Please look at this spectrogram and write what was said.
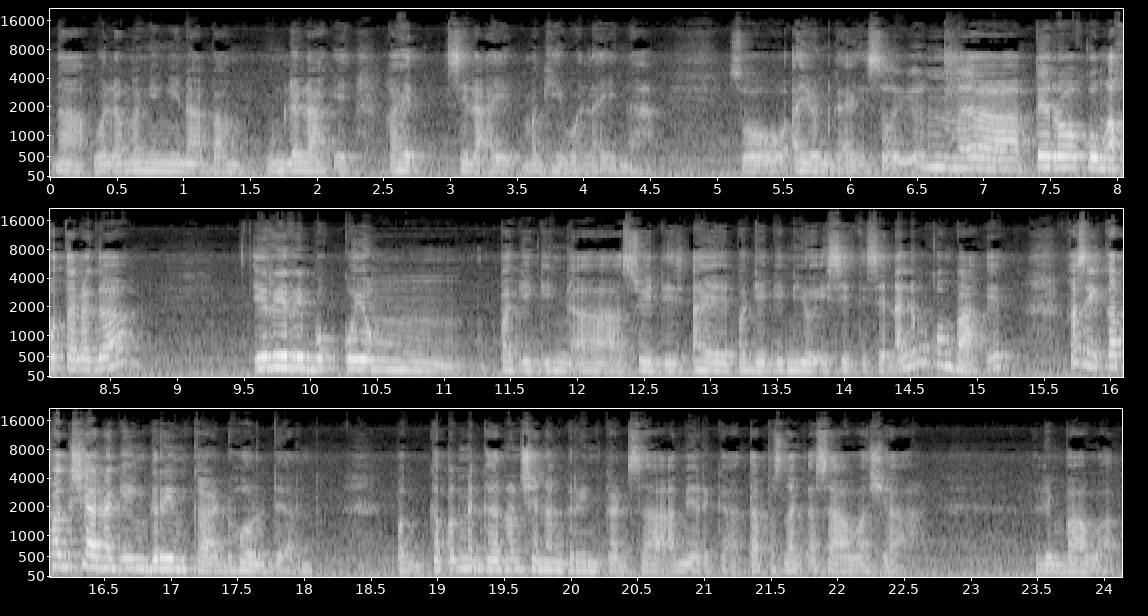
na walang manginginabang yung lalaki kahit sila ay maghiwalay na so ayun guys so yun ah, pero kung ako talaga irirebook ko yung pagiging ah, Swedish ay pagiging US citizen alam mo kung bakit kasi kapag siya naging green card holder pag kapag nagkaroon siya ng green card sa Amerika tapos nag-asawa siya halimbawa,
